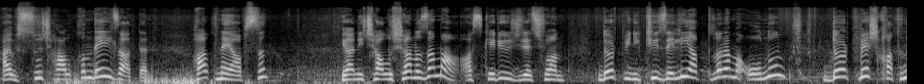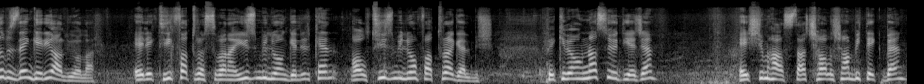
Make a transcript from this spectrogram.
Hayır suç halkın değil zaten. Halk ne yapsın? Yani çalışanız ama askeri ücret şu an 4250 yaptılar ama onun 4-5 katını bizden geri alıyorlar. Elektrik faturası bana 100 milyon gelirken 600 milyon fatura gelmiş. Peki ben onu nasıl ödeyeceğim? Eşim hasta, çalışan bir tek ben.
